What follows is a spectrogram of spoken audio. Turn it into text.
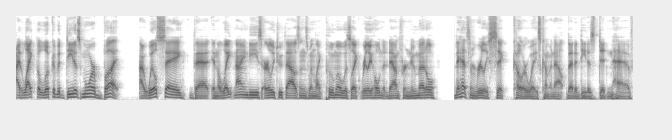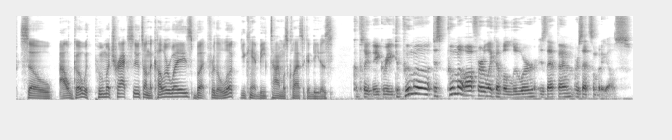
I like the look of Adidas more, but I will say that in the late 90s, early 2000s, when like Puma was like really holding it down for nu metal, they had some really sick colorways coming out that Adidas didn't have. So I'll go with Puma tracksuits on the colorways, but for the look, you can't beat timeless classic Adidas. Completely agree. Do Puma does Puma offer like a velour? Is that them or is that somebody else?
